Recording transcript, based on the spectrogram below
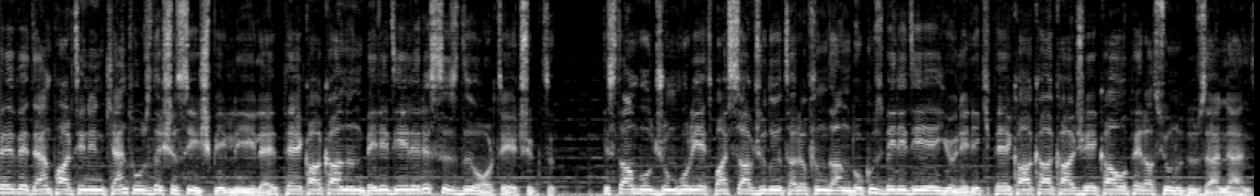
ve DEM Parti'nin kent uzlaşısı işbirliğiyle PKK'nın belediyelere sızdığı ortaya çıktı. İstanbul Cumhuriyet Başsavcılığı tarafından 9 belediyeye yönelik PKK-KCK operasyonu düzenlendi.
